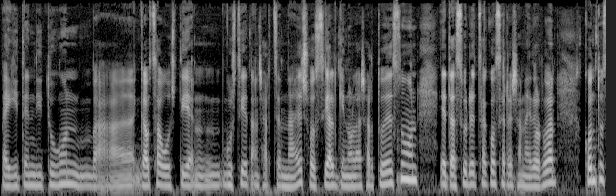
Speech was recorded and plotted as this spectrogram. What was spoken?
ba egiten ditugun ba, gauza guztien guztietan sartzen da, eh? sozialki nola sartu dezun eta zuretzako zer esan nahi orduan kontuz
